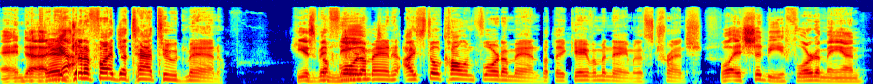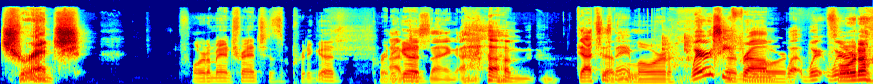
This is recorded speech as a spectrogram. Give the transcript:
And uh, They're yeah, gonna fight the tattooed man, he has the been Florida named- man. I still call him Florida man, but they gave him a name, and it's Trench. Well, it should be Florida Man Trench. Florida man Trench is pretty good. Pretty I'm good. just saying. Um, that's his Good name. Lord. Where is he Good from? Where, where Florida.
